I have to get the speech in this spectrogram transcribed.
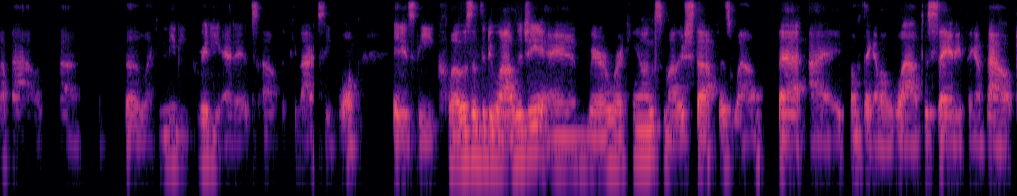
about uh, the like nitty gritty edits of the Pilar sequel. It is the close of the duology, and we're working on some other stuff as well that I don't think I'm allowed to say anything about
